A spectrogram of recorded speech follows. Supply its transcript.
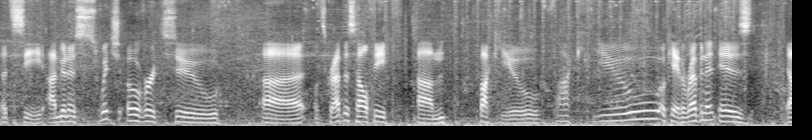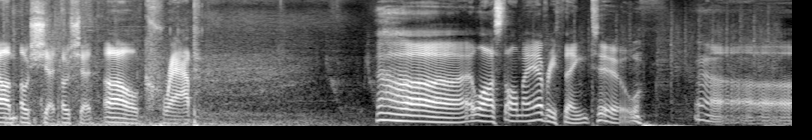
let's see. I'm gonna switch over to, uh, let's grab this healthy. Um, fuck you, fuck you. Okay, the Revenant is, um, oh shit, oh shit. Oh, crap. Ah, I lost all my everything, too. Oh.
